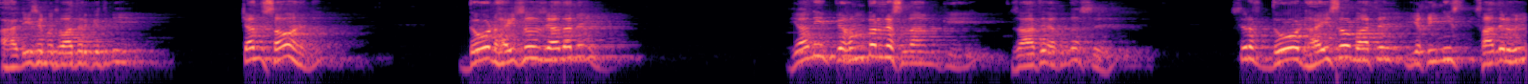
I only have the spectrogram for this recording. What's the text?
अहदीस मुतवातर कितनी? चंद सौ है ना? दो ढाई सौ से ज़्यादा नहीं। यानी पैगंबर इस्लाम की ज़ात अकदस से सिर्फ़ दो ढाई सौ बातें यकीनी सादिर हुई,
